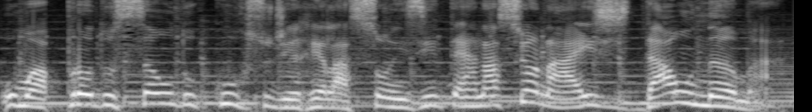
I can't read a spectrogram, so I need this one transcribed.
uma produção do curso de Relações Internacionais da UNAMA.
